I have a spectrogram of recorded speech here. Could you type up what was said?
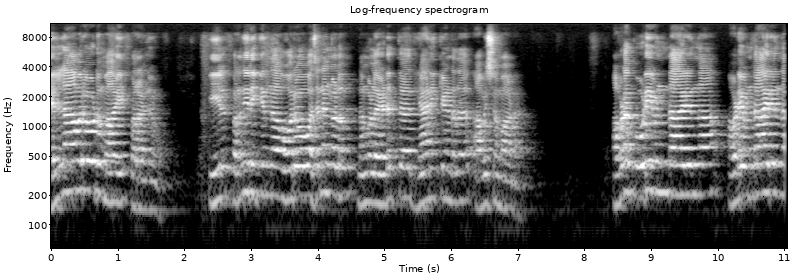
എല്ലാവരോടുമായി പറഞ്ഞു. ഈ പറഞ്ഞിരിക്കുന്ന ഓരോ വചനങ്ങളും നമ്മൾ എടുത്ത് ധ്യാനിക്കേണ്ടത് ആവശ്യമാണ്. അവിടെ കൂടിയുണ്ടായിരുന്ന അവിടെ ഉണ്ടായിരുന്ന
